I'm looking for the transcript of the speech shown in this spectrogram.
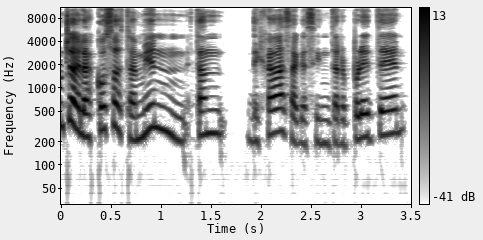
muchas de las cosas también están dejadas a que se interpreten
